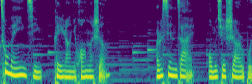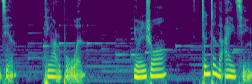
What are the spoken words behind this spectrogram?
蹙眉一紧可以让你慌了神。而现在，我们却视而不见，听而不闻。有人说，真正的爱情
